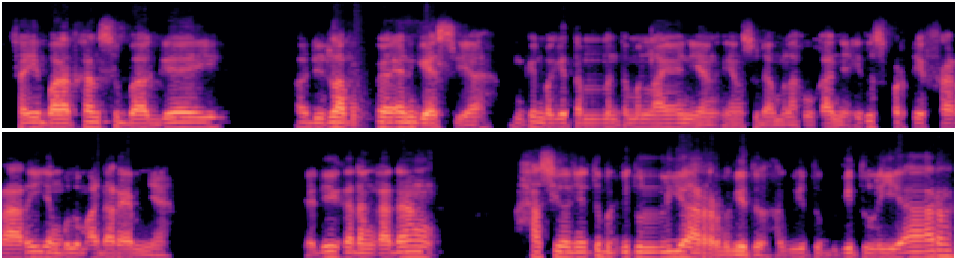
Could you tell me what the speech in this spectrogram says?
saya ibaratkan sebagai uh, di dalam PN gas ya. Mungkin bagi teman-teman lain yang yang sudah melakukannya itu seperti Ferrari yang belum ada remnya. Jadi kadang-kadang hasilnya itu begitu liar begitu, begitu begitu liar.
